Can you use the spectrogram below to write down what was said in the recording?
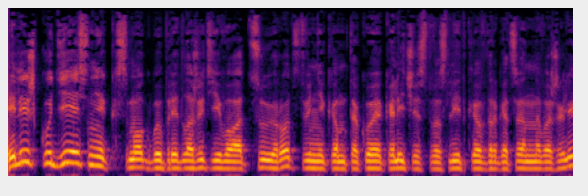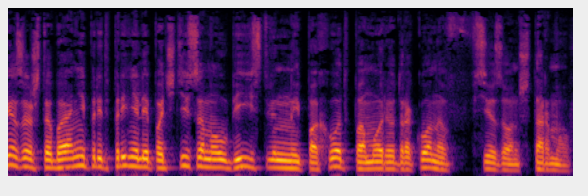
И лишь кудесник смог бы предложить его отцу и родственникам такое количество слитков драгоценного железа, чтобы они предприняли почти самоубийственный поход по морю драконов в сезон штормов.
